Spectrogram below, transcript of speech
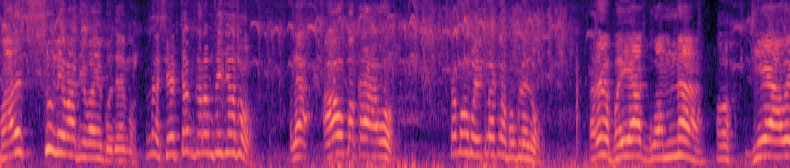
મારે શું લેવા દેવા એ બધામાં એટલે શેઠ ચમ ગરમ થઈ ગયા છો? એટલે આવો બકરા આવો. તમામ એકલા એકલા બબડે છો. અરે ભાઈ આ ગોમના. જે આવે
